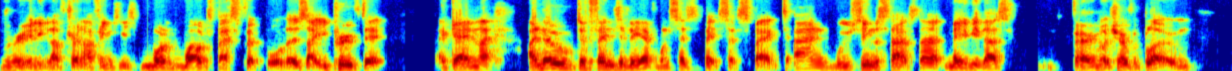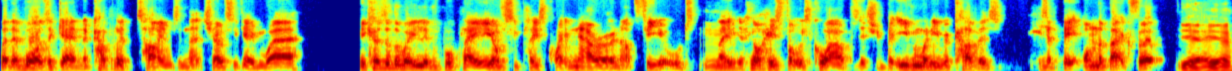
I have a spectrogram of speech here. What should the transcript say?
really love Trent. I think he's one of the world's best footballers. Like he proved it again. Like I know defensively, everyone says it's a bit suspect, and we've seen the stats that maybe that's very much overblown. But there was again a couple of times in that Chelsea game where. Because of the way Liverpool play, he obviously plays quite narrow and upfield. Mhm. Like it's not his fault he's caught out of position, but even when he recovers, he's a bit on the back foot. yeah, yeah.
